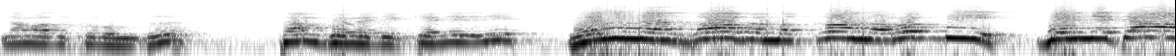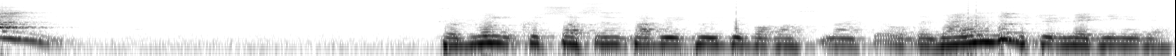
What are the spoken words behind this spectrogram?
namazı kılındı. Tam gömecekken ne dedi? وَلِمَنْ غَابَ مَقَامَ Rabbi cennetan Çocuğun kıssasını tabii duydu babasından işte orada yayıldı bütün Medine'de.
